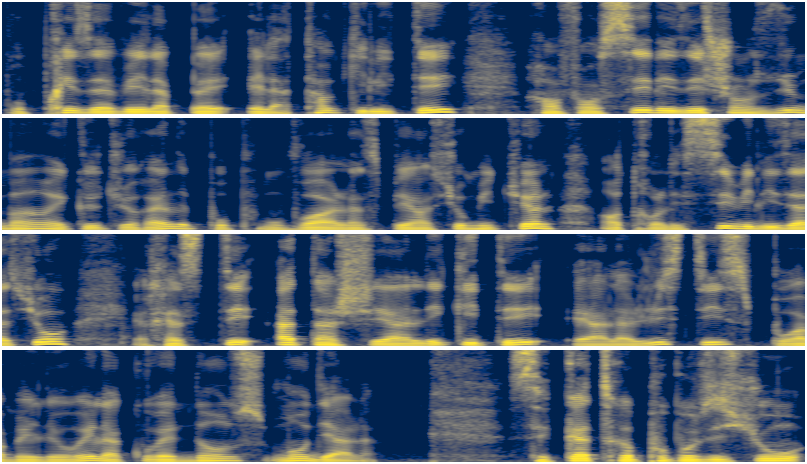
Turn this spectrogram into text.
pour préserver la paix et la tranquillité, renforcer les échanges humains et culturels pour promouvoir l'inspiration mutuelle entre les civilisations rester attaché à l'équité et à la justice pour améliorer la gouvernance mondiale. Ces quatre propositions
